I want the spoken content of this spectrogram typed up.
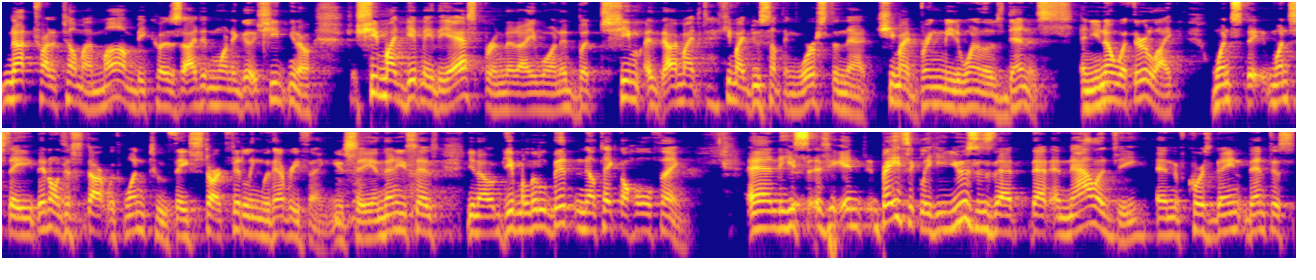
not try to tell my mom because I didn't want to go. She, you know, she might give me the aspirin that I wanted, but she, I might, she might do something worse than that. She might bring me to one of those dentists. And you know what they're like? Once they, once they, they don't just start with one tooth, they start fiddling with everything, you see. And then he says, you know, give them a little bit and they'll take the whole thing. And he and basically he uses that that analogy, and of course, dentist,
